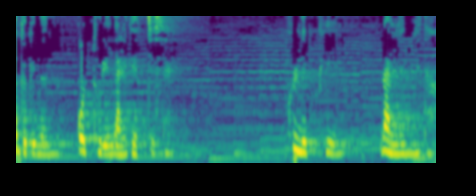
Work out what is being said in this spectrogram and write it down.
퍼득이는 꼬투리 날갯짓에 풀잎이 날립니다.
